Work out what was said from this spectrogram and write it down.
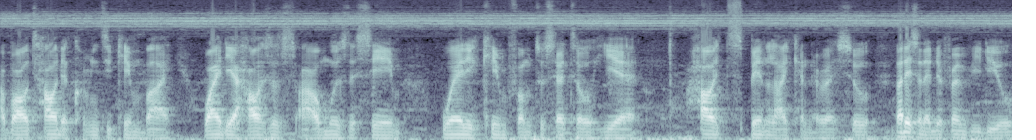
about how the community came by, why their houses are almost the same, where they came from to settle here, how it's been like and the rest. So that is in a different video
